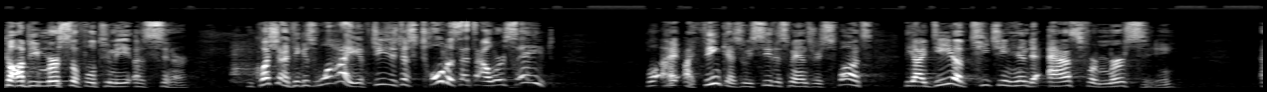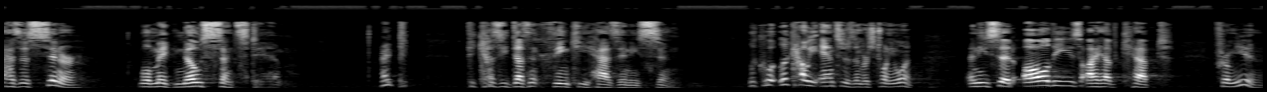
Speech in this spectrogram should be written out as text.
God be merciful to me, a sinner. The question, I think, is why? If Jesus just told us that's how we're saved. Well, I, I think as we see this man's response, the idea of teaching him to ask for mercy as a sinner will make no sense to him. Right? Because he doesn't think he has any sin. Look, look how he answers in verse 21. And he said, All these I have kept from you.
